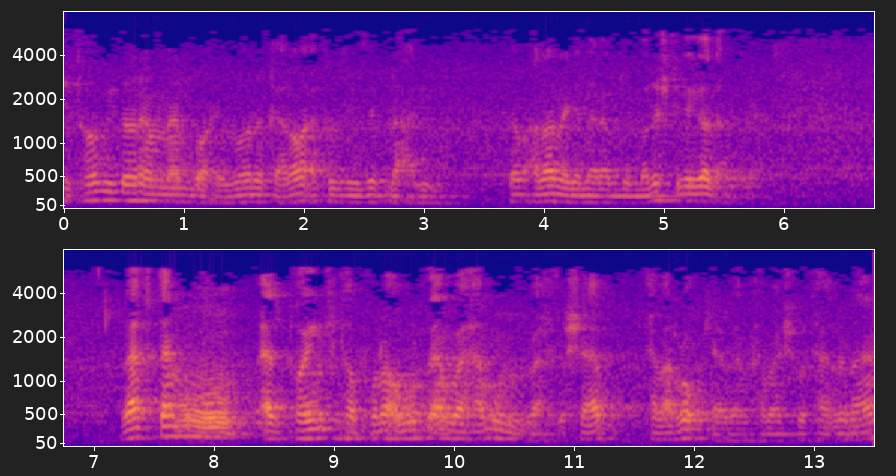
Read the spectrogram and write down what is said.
کتابی دارم من با عنوان قرائت و زید ابن علی. الان اگه نرم دنبالش دیگه یادم رفتم و از پایین کتابخونه آوردم و همون وقت شب تبرک کردم همش رو تقریبا.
